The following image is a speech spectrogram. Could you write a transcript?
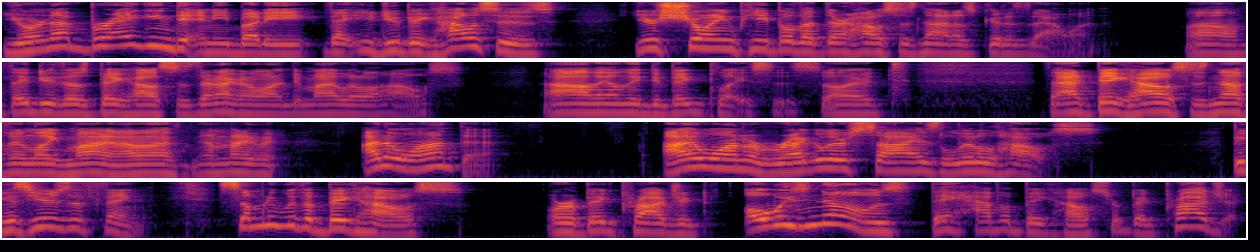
You're not bragging to anybody that you do big houses. You're showing people that their house is not as good as that one. Well, they do those big houses. They're not going to want to do my little house. Oh, they only do big places. So it, that big house is nothing like mine. I'm not, I'm not even. I don't want that. I want a regular size little house. Because here's the thing somebody with a big house or a big project always knows they have a big house or big project.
